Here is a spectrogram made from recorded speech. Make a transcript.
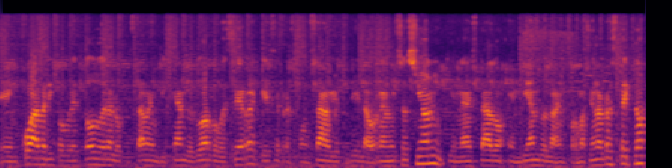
en cuadri sobre todo era lo que estaba indicando Eduardo Becerra que es el responsable de la organización y quien ha estado enviando la información al respecto,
